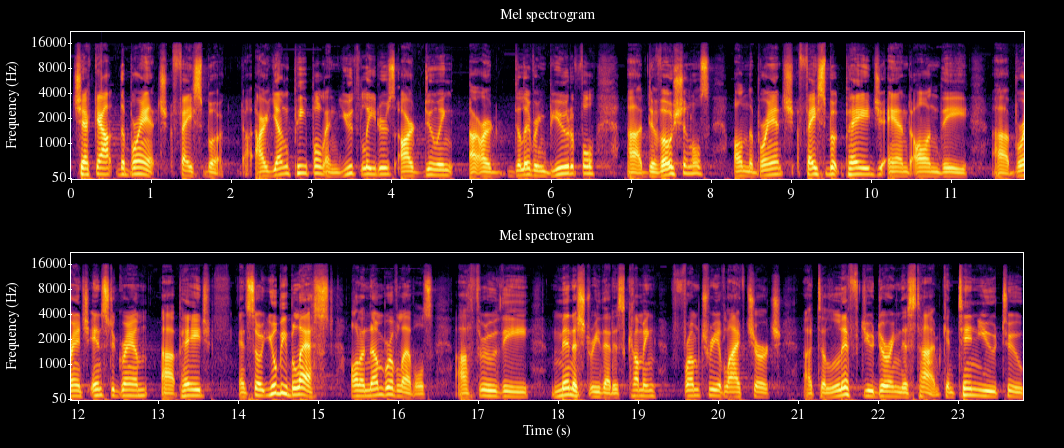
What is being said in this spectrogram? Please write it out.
check out the branch Facebook. Our young people and youth leaders are doing are delivering beautiful uh, devotionals on the branch Facebook page and on the uh, branch Instagram uh, page. And so you'll be blessed on a number of levels uh, through the ministry that is coming from Tree of Life Church uh, to lift you during this time. Continue to,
